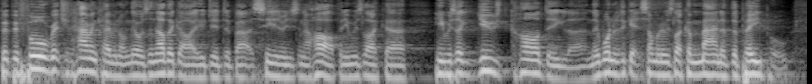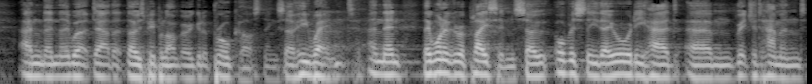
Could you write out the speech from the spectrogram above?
But before Richard Hammond came along, there was another guy who did about a series and a half, and he was like a he was a used car dealer, and they wanted to get someone who was like a man of the people. And then they worked out that those people aren't very good at broadcasting. So he went, and then they wanted to replace him. So obviously they already had um, Richard Hammond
